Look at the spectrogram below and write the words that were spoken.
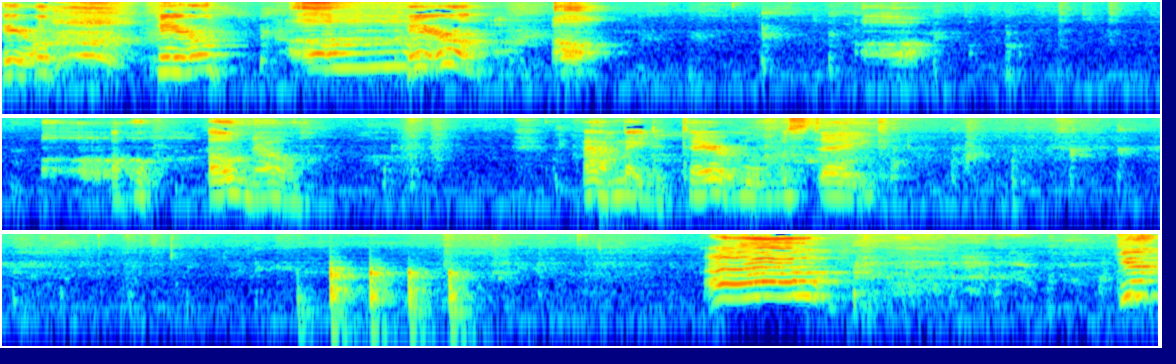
Harold, Harold, Harold. Oh, oh, oh no! I made a terrible mistake. Oh, just,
